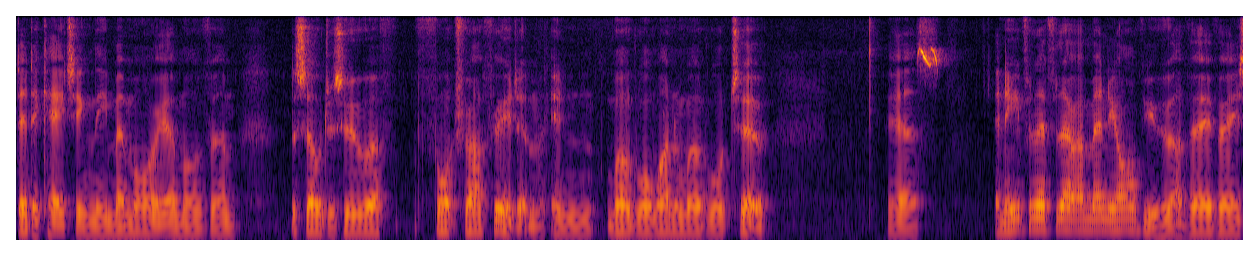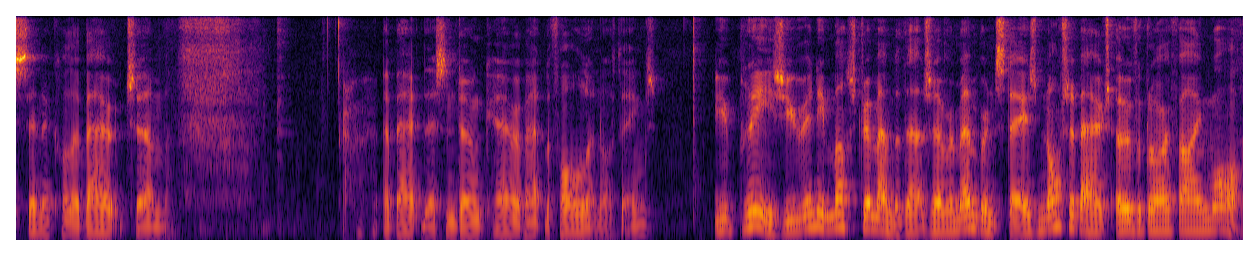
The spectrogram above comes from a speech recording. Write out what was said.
dedicating the memoriam of um, the soldiers who uh, fought for our freedom in World War One and World War Two. Yes, and even if there are many of you who are very, very cynical about um, about this and don't care about the fallen or things, you please, you really must remember that uh, Remembrance Day is not about over glorifying war.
